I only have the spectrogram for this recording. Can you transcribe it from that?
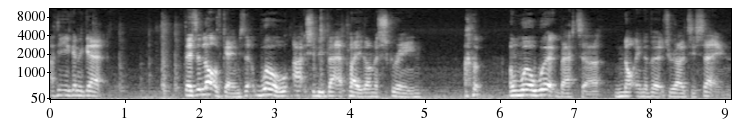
I think you're going to get. There's a lot of games that will actually be better played on a screen and will work better not in a virtual reality setting.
